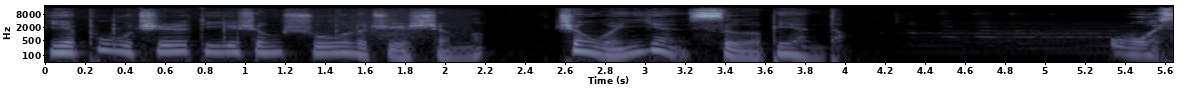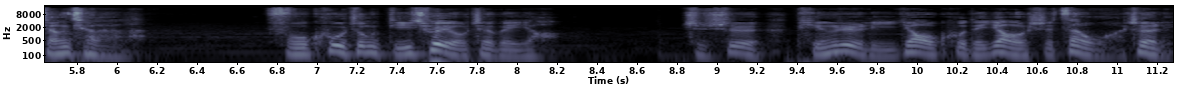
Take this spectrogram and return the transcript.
也不知低声说了句什么。郑文燕色变道：“我想起来了，府库中的确有这味药，只是平日里药库的钥匙在我这里，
